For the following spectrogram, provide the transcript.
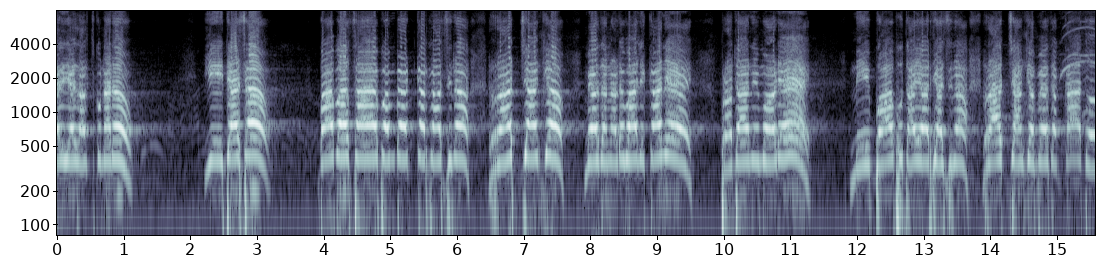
తెలియదలుచుకున్నాను ఈ దేశం బాబాసాహెబ్ అంబేద్కర్ రాసిన రాజ్యాంగం మీద నడవాలి కానీ ప్రధాని మోడీ నీ బాబు తయారు చేసిన రాజ్యాంగం మీద కాదు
